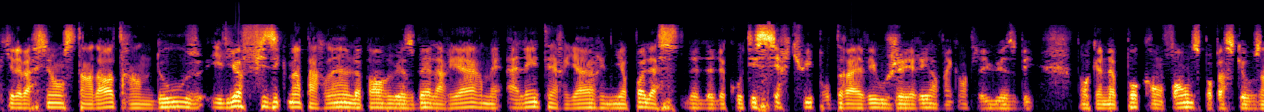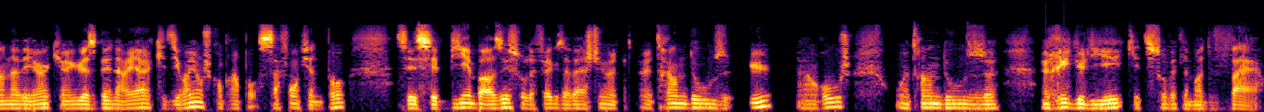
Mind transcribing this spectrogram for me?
qui est la version standard 32, il y a physiquement parlant le port USB à l'arrière, mais à l'intérieur, il n'y a pas le, côté circuit pour driver ou gérer, en fin de compte, le USB. Donc, à ne pas confondre, c'est pas parce que vous en avez un qui a un USB en arrière qui dit, voyons, je comprends pas, ça fonctionne pas. C'est bien basé sur le fait que vous avez acheté un, un 32U en rouge ou un 32 régulier qui se trouve être le mode vert.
